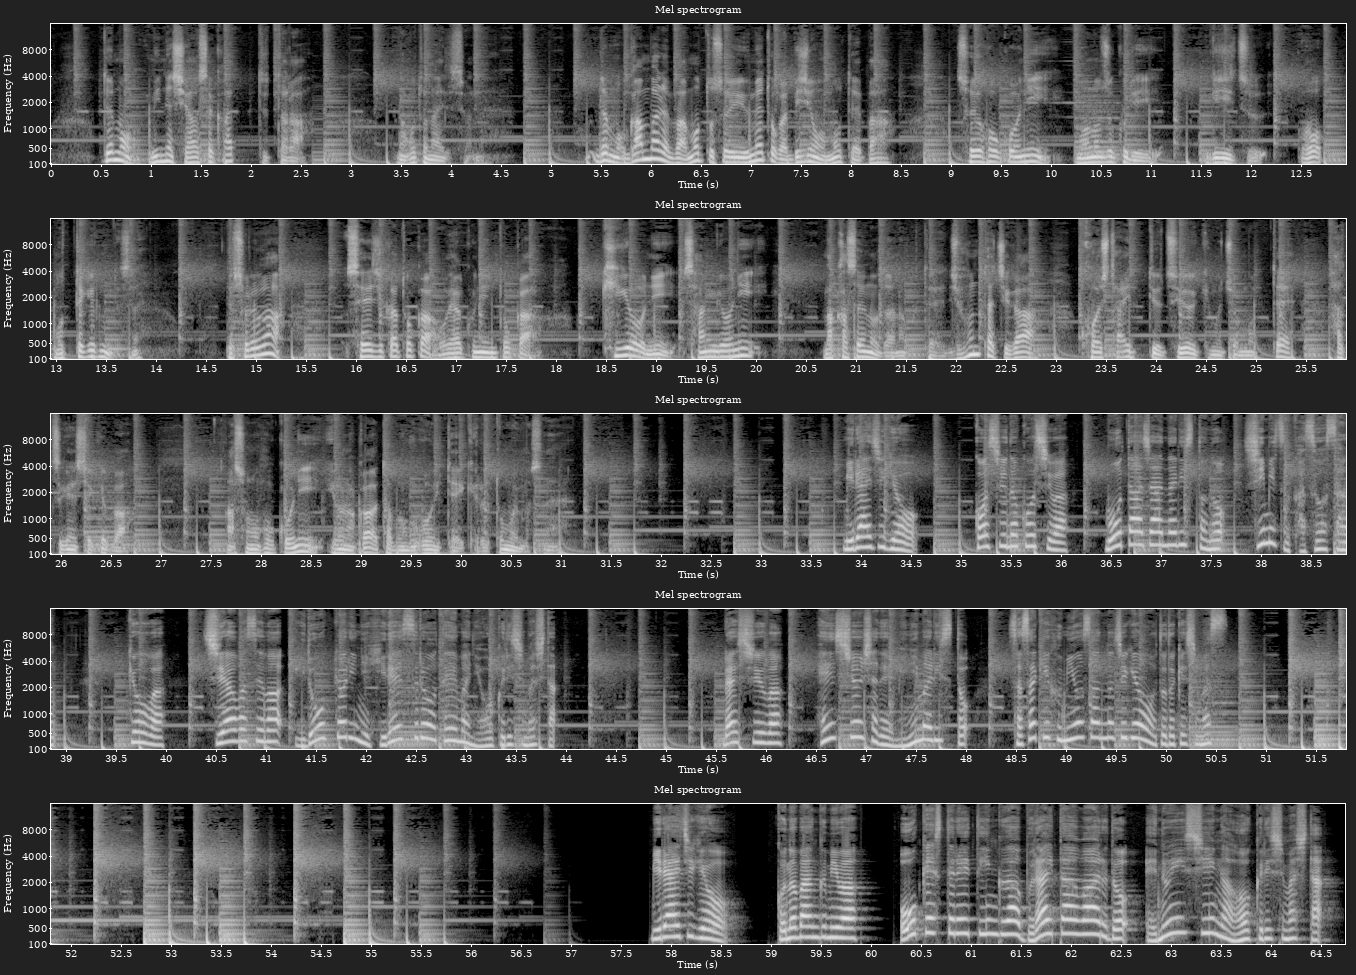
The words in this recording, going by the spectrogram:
でもみんな幸せかって言ったらそんなことないですよね。でも頑張ればもっとそういう夢とかビジョンを持てばそういう方向にものづくり技術を持っていけるんですね。でそれは政治家とかお役人とか企業に産業に任せるのではなくて自分たちがこうしたいっていう強い気持ちを持って発言していけばあその方向に世の中は多分動いていけると思いますね。未来事業。今週の講師はモータージャーナリストの清水和夫さん。今日は幸せは移動距離に比例するをテーマにお送りしました。来週は編集者でミニマリスト佐々木文夫さんの授業をお届けします未来事業この番組はオーケストレーティング・ア・ブライター・ワールド NEC がお送りしました。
